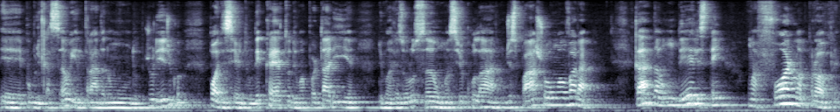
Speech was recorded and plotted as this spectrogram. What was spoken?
eh, publicação e entrada no mundo jurídico pode ser de um decreto, de uma portaria, de uma resolução, uma circular, um despacho ou um alvará. Cada um deles tem uma forma própria,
